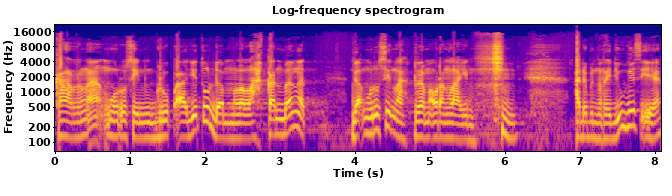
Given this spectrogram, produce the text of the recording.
karena ngurusin grup aja tuh udah melelahkan banget nggak ngurusin lah drama orang lain ada benernya juga sih ya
